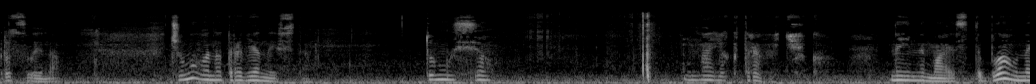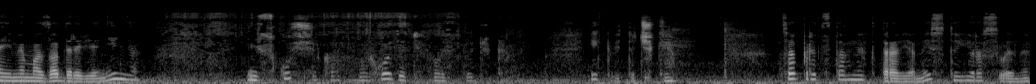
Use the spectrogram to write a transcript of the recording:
рослина. Чому вона трав'яниста? Тому що вона як травичка. В неї немає стебла, у неї нема задерев'яніння. І з кущика виходять листочки і квіточки. Це представник трав'янистої рослини.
